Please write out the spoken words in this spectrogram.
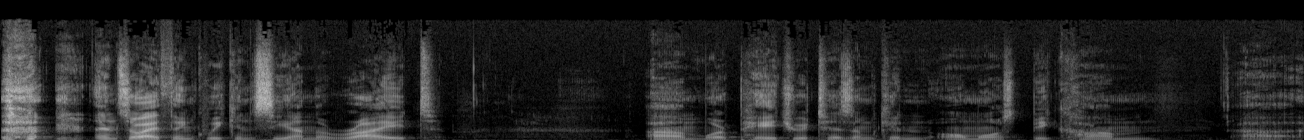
and so I think we can see on the right um, where patriotism can almost become uh,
